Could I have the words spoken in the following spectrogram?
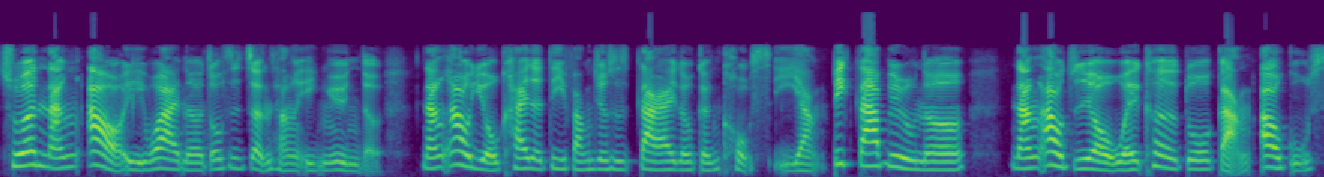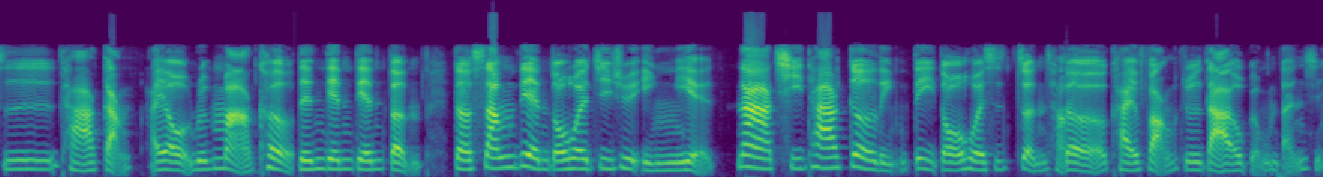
除了南澳以外呢，都是正常营运的。南澳有开的地方，就是大概都跟 COS 一样。Big W 呢，南澳只有维克多港、奥古斯塔港，还有伦马克点点点等的商店都会继续营业。那其他各领地都会是正常的开放，就是大家都不用担心。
